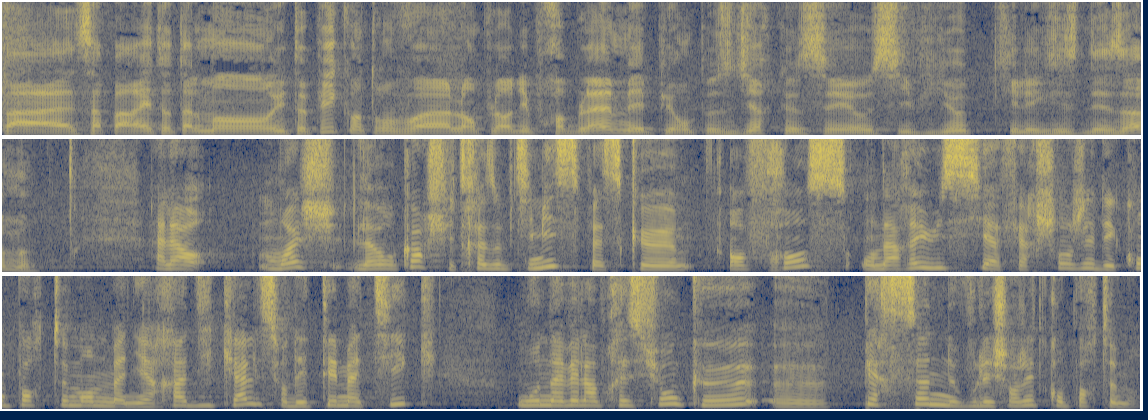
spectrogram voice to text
Bah, Ça paraît totalement utopique quand on voit l'ampleur du problème. Et puis on peut se dire que c'est aussi vieux qu'il existe des hommes. Alors, moi, je- là encore, je suis très optimiste parce que en France, on a réussi à faire changer des comportements de manière radicale sur des thématiques où on avait l'impression que euh, personne ne voulait changer de comportement.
